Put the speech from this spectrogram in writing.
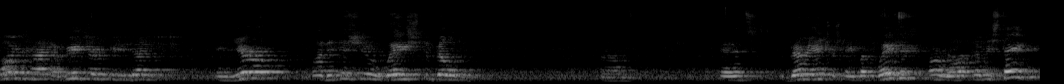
large amount of research being done in Europe on the issue of wage stability. Um, and it's very interesting, but wages are relatively stable.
